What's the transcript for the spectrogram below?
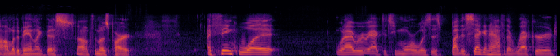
um, with a band like this uh, for the most part. I think what what I reacted to more was this by the second half of the record,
